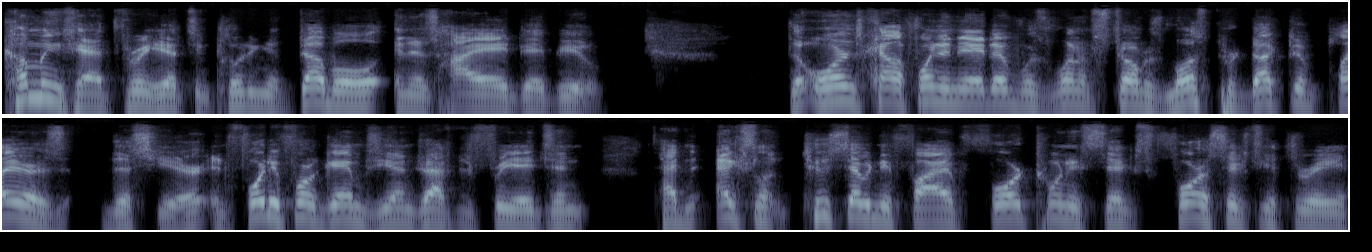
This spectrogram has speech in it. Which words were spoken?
Cummings had three hits, including a double in his high A debut. The Orange, California native was one of Storm's most productive players this year. In 44 games, the undrafted free agent had an excellent 275, 426, 463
